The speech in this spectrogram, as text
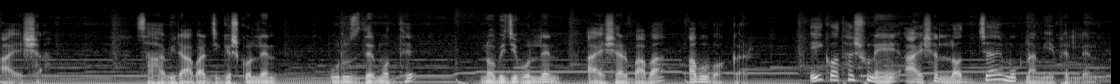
আয়েশা। সাহাবিরা আবার জিজ্ঞেস করলেন, পুরুষদের মধ্যে? নবীজি বললেন, আয়েশার বাবা আবু বক্কর। এই কথা শুনে আয়েশা লজ্জায় মুখ নামিয়ে ফেললেন।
